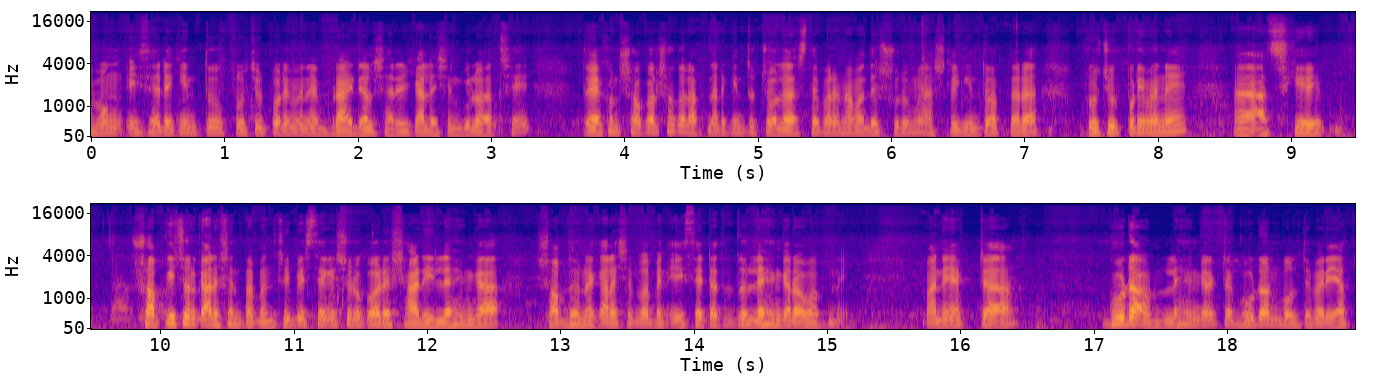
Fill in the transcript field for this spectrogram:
এবং এই সাইডে কিন্তু প্রচুর পরিমাণে ব্রাইডাল শাড়ির কালেকশনগুলো আছে। তো এখন সকাল সকাল আপনারা কিন্তু চলে আসতে পারেন আমাদের শোরুমে আসলে কিন্তু আপনারা প্রচুর পরিমাণে আজকে সব কিছুর কালেকশন পাবেন। থ্রি পিস থেকে শুরু করে শাড়ি, লেহেঙ্গা, সব ধরনের কালেকশন পাবেন। এই সাইডটাতে তো লেহেঙ্গার অভাব নেই। মানে একটা গোডাউন লেহেঙ্গার একটা গোডাউন বলতে পারি, এত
